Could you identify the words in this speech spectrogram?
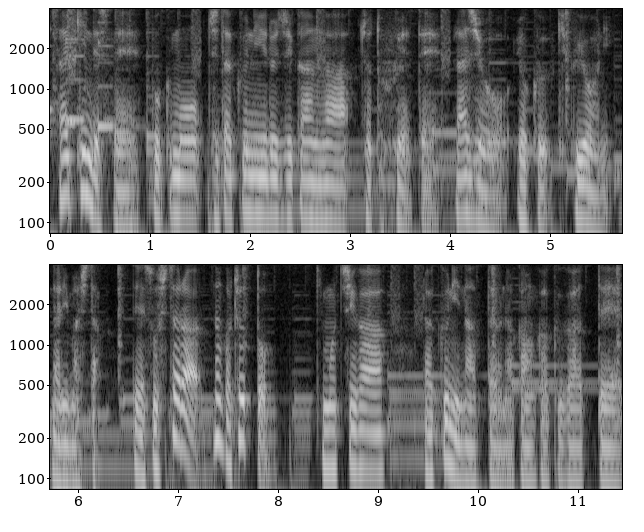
最近ですね僕も自宅にいる時間がちょっと増えてラジオをよく聞くようになりました。でそしたらなんかちょっと気持ちが楽になったような感覚があって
